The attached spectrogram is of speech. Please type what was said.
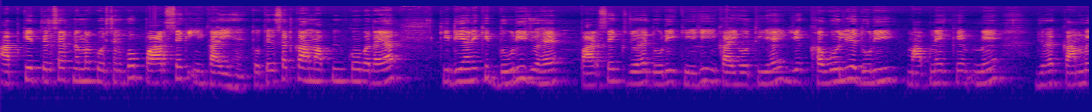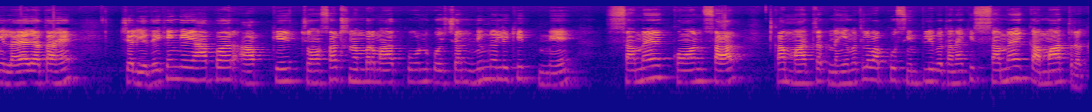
आपके तिरसठ नंबर क्वेश्चन को पार्शिक इकाई है। तो तिरसठ का हम आपको बताया कि यानी कि दूरी जो है पार्शिक जो है दूरी की ही इकाई होती है। ये खगोलीय दूरी मापने के में जो है काम में लाया जाता है। चलिए देखेंगे यहाँ पर आपके चौंसठ नंबर महत्वपूर्ण क्वेश्चन निम्नलिखित में, समय कौन सा का मात्रक नहीं? मतलब आपको सिंपली बताना है कि समय का मात्रक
